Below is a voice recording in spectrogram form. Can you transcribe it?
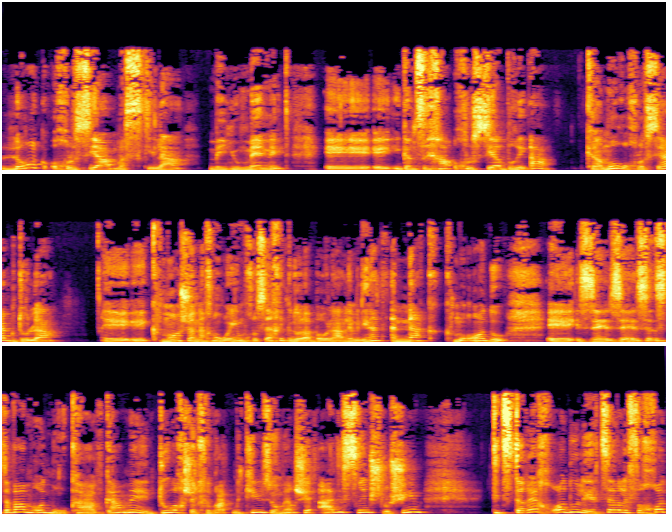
לא רק אוכלוסייה משכילה, מיומנת, אה, אה, היא גם צריכה אוכלוסייה בריאה. כאמור, אוכלוסייה גדולה, אה, כמו שאנחנו רואים, אוכלוסייה הכי גדולה בעולם, למדינת ענק כמו הודו, זה, זה, זה, זה דבר מאוד מורכב. גם דוח של חברת מקינזי אומר שעד 2030 תצטרך הודו לייצר לפחות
